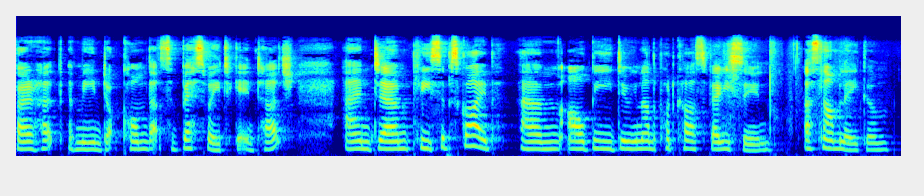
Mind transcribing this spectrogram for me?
farhatamin.com. That's the best way to get in touch. And um, please subscribe. Um, I'll be doing another podcast very soon. Assalamu alaikum.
